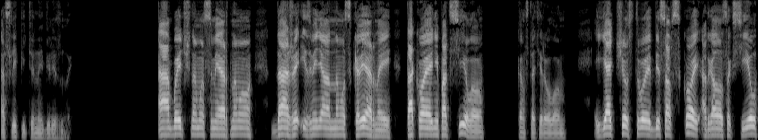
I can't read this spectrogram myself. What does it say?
ослепительной белизной. «Обычному смертному, даже измененному скверной, такое не под силу», — констатировал он. «Я чувствую бесовской отголосок сил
